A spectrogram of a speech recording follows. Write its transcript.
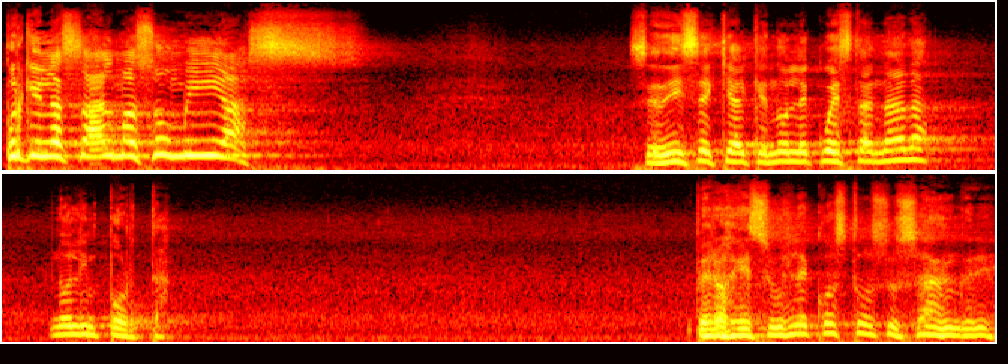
Porque las almas son mías. Se dice que al que no le cuesta nada, no le importa. Pero a Jesús le costó su sangre.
